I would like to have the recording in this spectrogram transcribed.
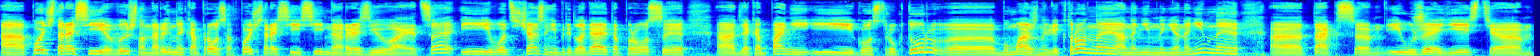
А, Почта России вышла на рынок опросов. Почта России сильно развивается, и вот сейчас они предлагают опросы а, для компаний и госструктур, а, бумажные, электронные, анонимные, неанонимные, а, такс, и уже есть... А,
